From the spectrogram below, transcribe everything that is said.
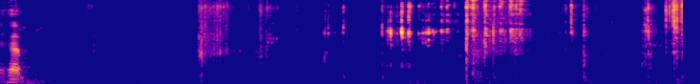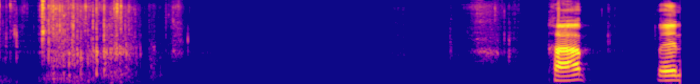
นะครับครับ เป็น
